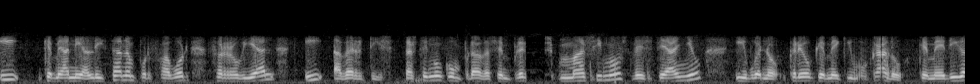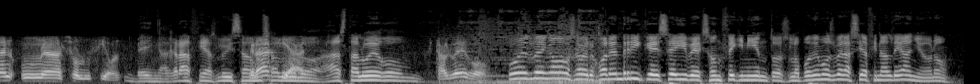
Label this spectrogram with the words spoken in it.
y que me analizaran, por favor, Ferrovial y Avertis. Las tengo compradas en precios máximos de este año y, bueno, creo que me he equivocado. Que me digan una solución. Venga, gracias, Luisa. Un saludo. Hasta luego. Hasta luego. Pues venga, vamos a ver, Juan Enrique, ese IBEX 11500, ¿lo podemos ver así a final de año o no?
